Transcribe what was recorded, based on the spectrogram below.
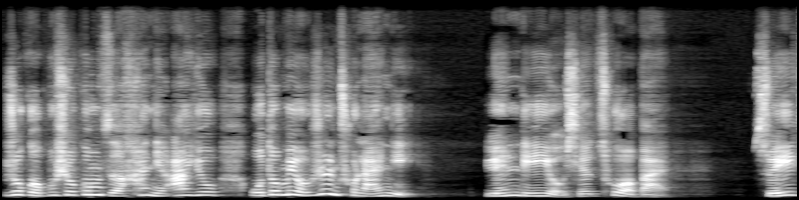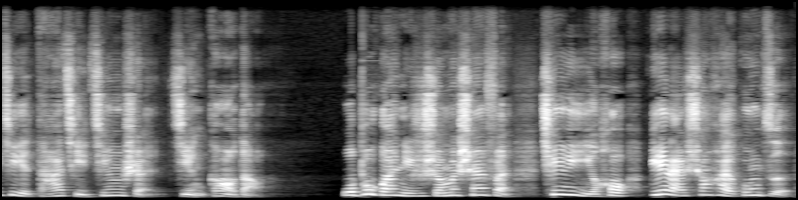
如果不是公子喊你阿优，我都没有认出来你。云离有些挫败，随即打起精神，警告道：“我不管你是什么身份，请你以后别来伤害公子。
